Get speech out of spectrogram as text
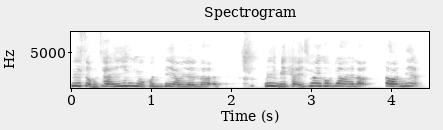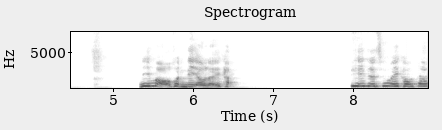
พี่สมชัยยิ่งอยู่คนเดียวอย่างเลย ไม่มีใครช่วยเขาได้แล้ว ตอนเนี้ยมีหมอคนเดียวเลยค่ะ ที่จะช่วยเขาได้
